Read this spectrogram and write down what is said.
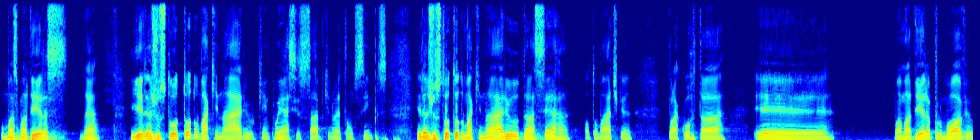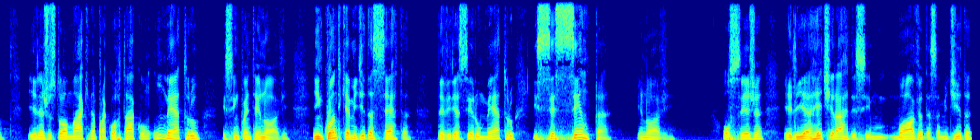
umas madeiras, né? E ele ajustou todo o maquinário, quem conhece sabe que não é tão simples. Ele ajustou todo o maquinário da serra automática para cortar é, uma madeira para o móvel. E ele ajustou a máquina para cortar com 1,59 metro e 59, enquanto que a medida certa deveria ser 1,69 metro e 69. Ou seja, ele ia retirar desse móvel, dessa medida,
